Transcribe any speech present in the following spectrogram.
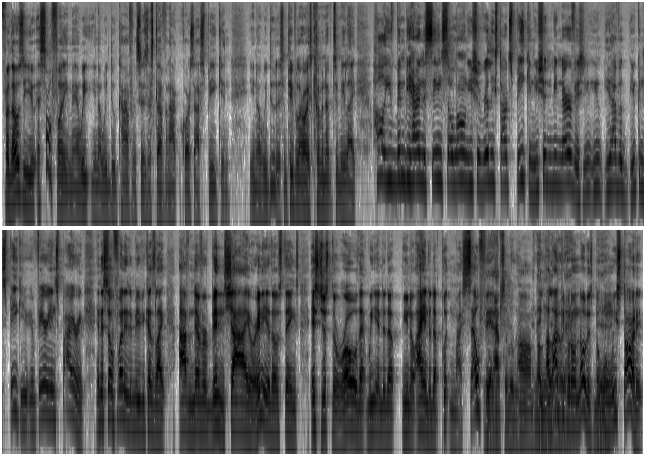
for those of you, it's so funny, man. We, you know, we do conferences and stuff, and I, of course I speak, and you know, we do this, and people are always coming up to me like, "Oh, you've been behind the scenes so long, you should really start speaking. You shouldn't be nervous. You, you, you have a, you can speak. You- You're very inspiring." And it's so funny to me because like I've never been shy or any of those things. It's just the role that we ended up, you know, I ended up putting myself in. Absolutely. Um, a, a lot of people that. don't know this, but Yeah. when we started,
